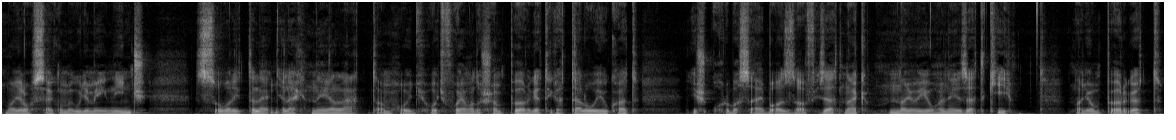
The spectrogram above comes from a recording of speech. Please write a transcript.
Magyarországon meg ugye még nincs. Szóval itt a lengyeleknél láttam, hogy, hogy folyamatosan pörgetik a telójukat, és orbaszájba azzal fizetnek. Nagyon jól nézett ki, nagyon pörgött.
